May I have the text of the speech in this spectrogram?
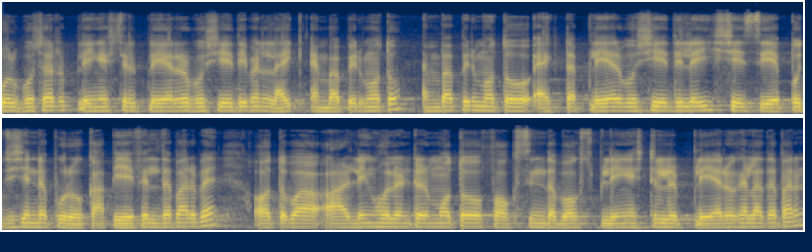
গোল বসার প্লেইং স্টাইল প্লেয়ার বসিয়ে দিবেন লাইক এমবাপির মতো। এমবাপির মতো একটা প্লেয়ার বসিয়ে দিলেই সে সিএফ পজিশনটা পুরো কাঁপিয়ে ফেলতে পারবে। অথবা আর্লিং হোল্যান্ডের মতো fox in the box playing স্টাইলের প্লেয়ারও খেলাতে পারেন।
